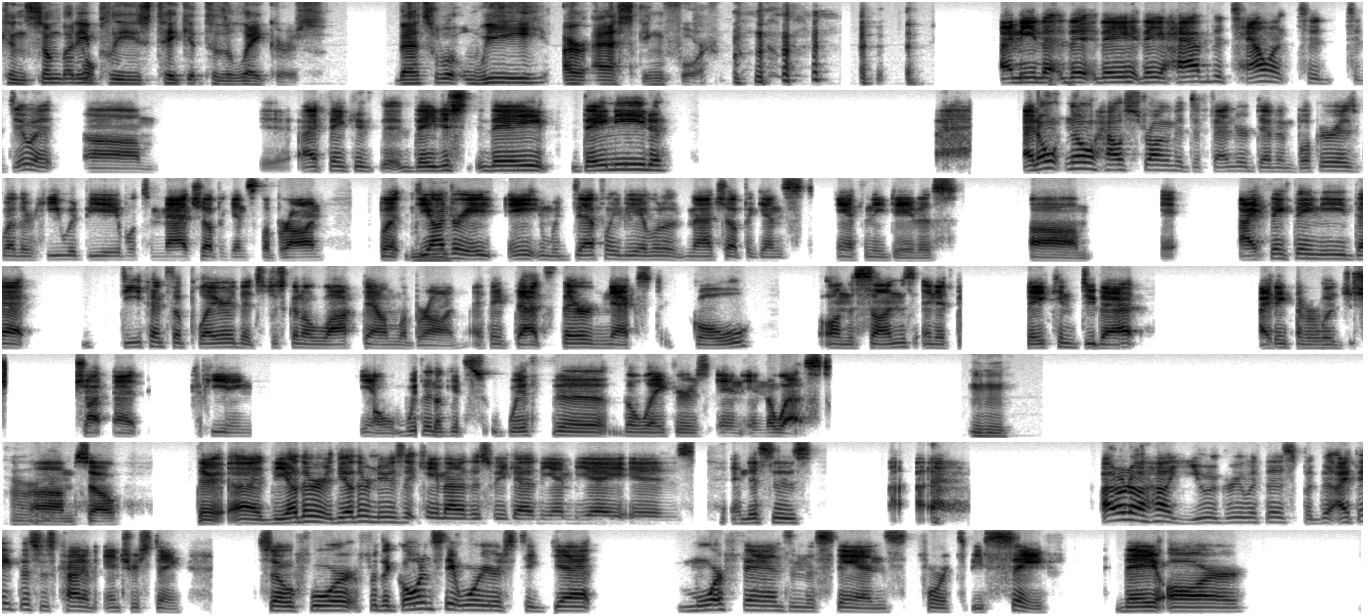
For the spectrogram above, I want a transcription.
Can somebody oh. please take it to the Lakers? That's what we are asking for. I mean, they they they have the talent to to do it. Um, I think they just they they need. I don't know how strong the defender Devin Booker is, whether he would be able to match up against LeBron, but mm-hmm. DeAndre Ayton would definitely be able to match up against Anthony Davis. Um, I think they need that defensive player that's just going to lock down LeBron. I think that's their next goal on the Suns, and if they can do that, I think they have a legit shot at competing, you know, with the Nuggets, with the the Lakers in in the West. Hmm. Um. So. There, uh, the other the other news that came out of this week out of the NBA is, and this is, uh, I don't know how you agree with this, but th- I think this is kind of interesting. So for for the Golden State Warriors to get more fans in the stands for it to be safe, they are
